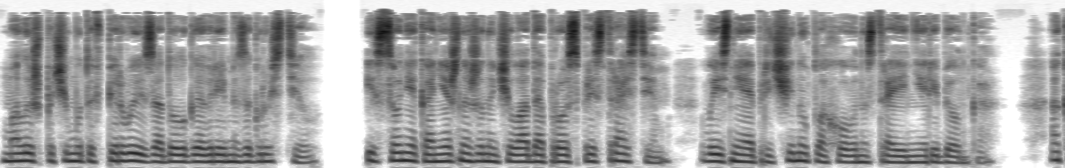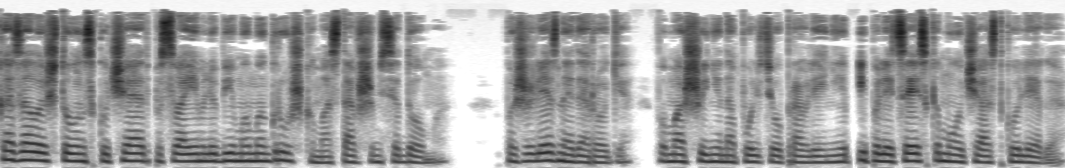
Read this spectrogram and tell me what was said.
Малыш почему-то впервые за долгое время загрустил. И Соня, конечно же, начала допрос с пристрастием, выясняя причину плохого настроения ребенка. Оказалось, что он скучает по своим любимым игрушкам, оставшимся дома. По железной дороге, по машине на пульте управления и полицейскому участку Лего.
